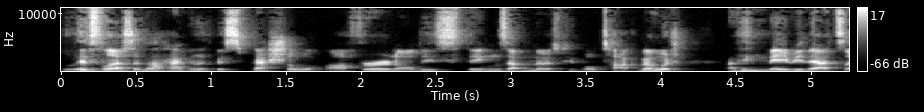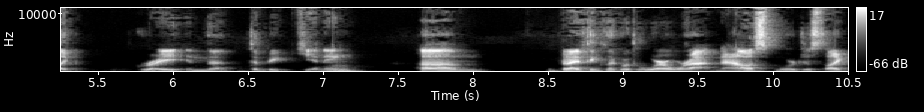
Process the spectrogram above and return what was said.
it's less about having like a special offer and all these things that most people talk about, which I think maybe that's like great in the the beginning. Um, but I think like with where we're at now, it's more just like,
